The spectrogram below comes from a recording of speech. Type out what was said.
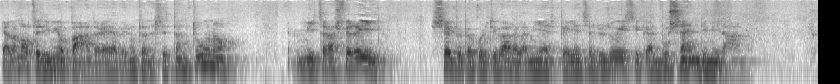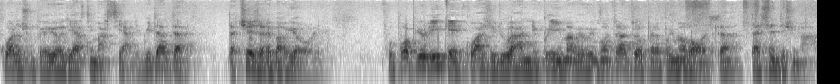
e alla morte di mio padre, avvenuta nel 71, mi trasferì sempre per coltivare la mia esperienza judoistica al Bussen di Milano, scuola superiore di arti marziali, guidata da Cesare Barioli. Fu proprio lì che quasi due anni prima avevo incontrato per la prima volta Tyson de Chimaro,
